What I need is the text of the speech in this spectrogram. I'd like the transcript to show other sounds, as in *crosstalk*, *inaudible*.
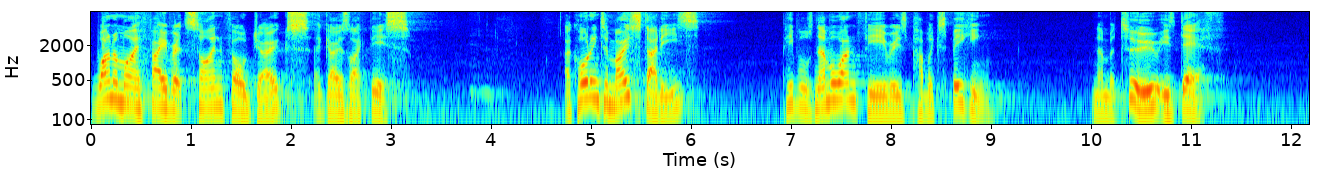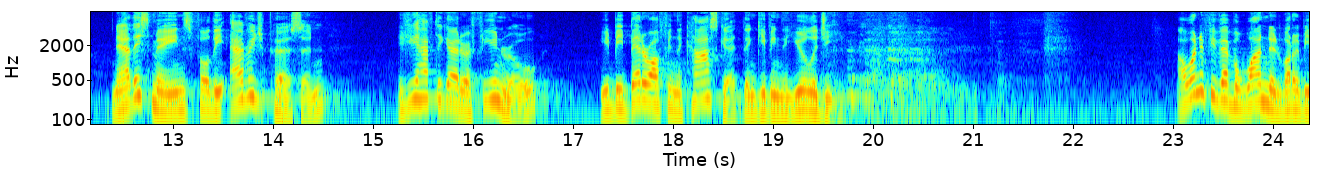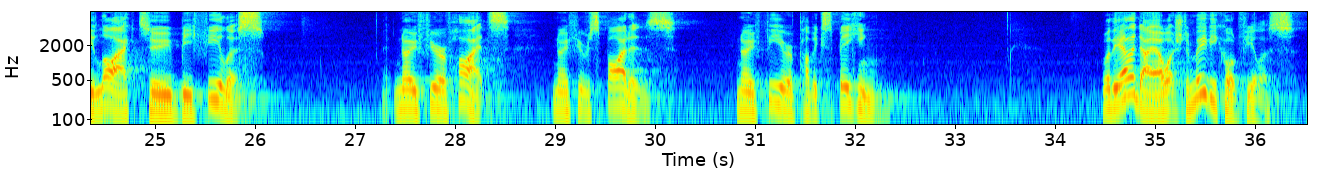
One of my favourite Seinfeld jokes goes like this According to most studies, people's number one fear is public speaking, number two is death. Now, this means for the average person, if you have to go to a funeral, you'd be better off in the casket than giving the eulogy. *laughs* I wonder if you've ever wondered what it'd be like to be fearless. No fear of heights, no fear of spiders, no fear of public speaking. Well, the other day I watched a movie called Fearless.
